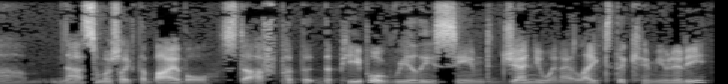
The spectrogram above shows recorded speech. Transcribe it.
Um, not so much like the Bible stuff, but the, the people really seemed genuine. I liked the community.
